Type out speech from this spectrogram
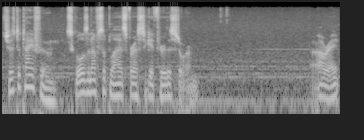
it's just a typhoon. School has enough supplies for us to get through the storm. Alright.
